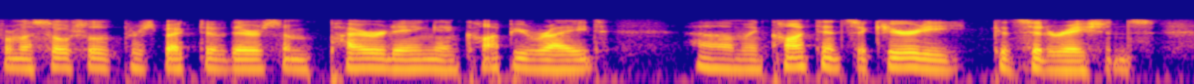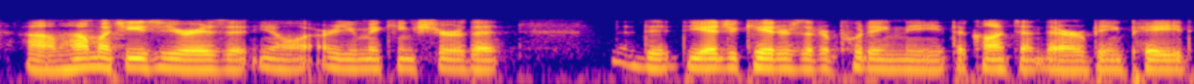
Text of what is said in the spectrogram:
from a social perspective, there's some pirating and copyright um, and content security considerations. Um, how much easier is it? You know, are you making sure that the, the educators that are putting the, the content there are being paid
